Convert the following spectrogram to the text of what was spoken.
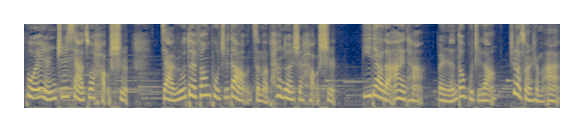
不为人知下做好事，假如对方不知道，怎么判断是好事？低调的爱他，本人都不知道，这算什么爱？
